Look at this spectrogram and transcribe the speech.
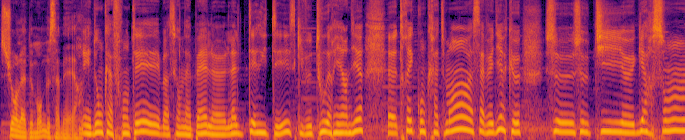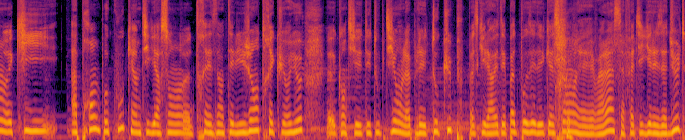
sur la demande de sa mère. Et donc affronter ben, ce qu'on appelle euh, l'altérité, ce qui veut tout et rien dire. Euh, très concrètement, ça veut dire que ce, ce petit euh, garçon qui apprend beaucoup, qui est un petit garçon euh, très intelligent, très curieux. Euh, quand il était tout petit, on l'appelait Tocup parce qu'il arrêtait pas de poser des questions et voilà, ça fatiguait les adultes.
